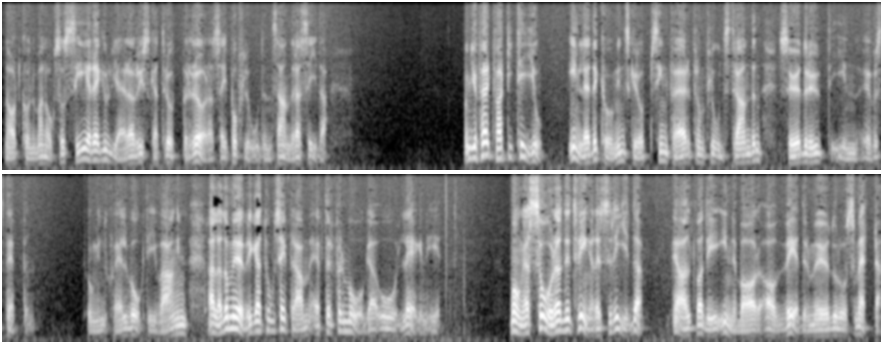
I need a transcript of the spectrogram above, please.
Snart kunde man också se reguljära ryska trupper röra sig på flodens andra sida. Ungefär kvart i tio inledde kungens grupp sin färd från flodstranden söderut in över steppen. Kungen själv åkte i vagn, alla de övriga tog sig fram efter förmåga och lägenhet. Många sårade tvingades rida med allt vad det innebar av vedermödor och smärta.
